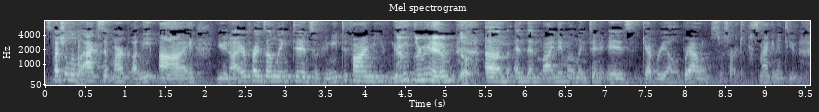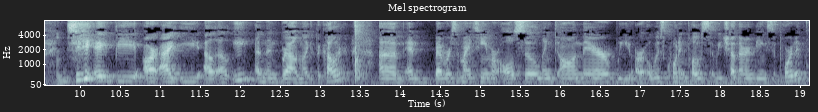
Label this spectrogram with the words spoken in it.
special little accent mark on the I. You and I are friends on LinkedIn, so if you need to find me, you can go through him. Yep. Um, and then my name on LinkedIn is Gabrielle Brown, so sorry, I keep smacking into you. Hmm. G-A-B-R-I-E-L-L-E, and then Brown like the color. Um, and members of my team are also linked on there. We are always quoting posts of each other and being supportive.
